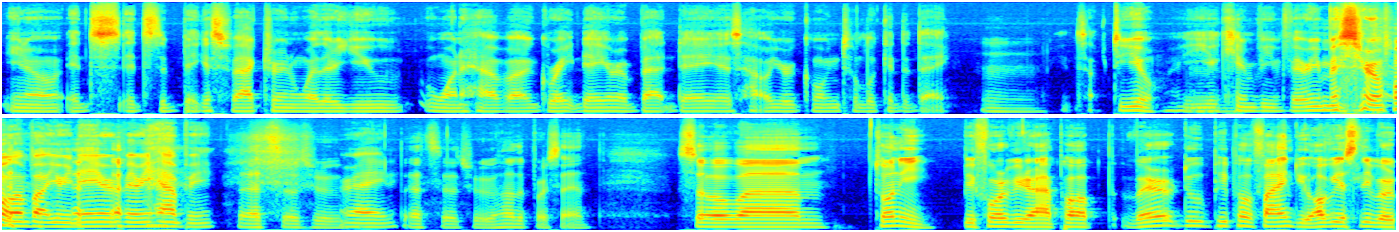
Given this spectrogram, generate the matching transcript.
you know it's it's the biggest factor in whether you want to have a great day or a bad day is how you're going to look at the day Mm. it's up to you. You Mm. can be very miserable about your day or very happy, That's so true. right? That's so true. Hundred percent. So, um, Tony, before we wrap up, where do people find you? Obviously, we're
